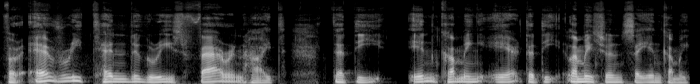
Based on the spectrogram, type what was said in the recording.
For every 10 degrees Fahrenheit that the incoming air that the let me shouldn't say incoming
